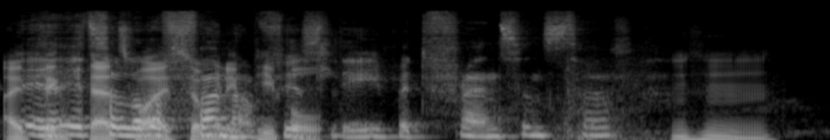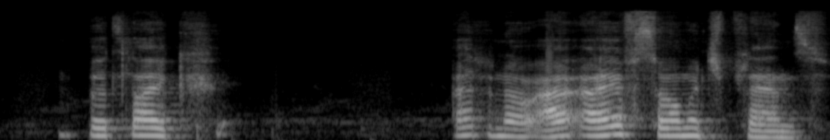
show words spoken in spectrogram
I think that's why so fun, many people- obviously, with friends and stuff. Mm-hmm. But like, I don't know. I, I have so much plans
